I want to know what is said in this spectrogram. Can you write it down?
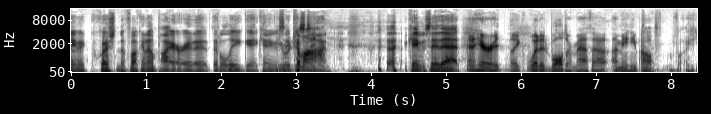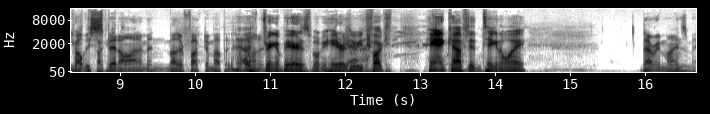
yeah. even question the fucking umpire at a at a league. I can't even You say, "Come on." I can't even say that. And here, like, what did Walter Matthau? I mean, he Oh, he he'd probably spit on him and motherfucked him up and down. drinking beers, and smoking haters. He'd be fucking handcuffed and taken away. That reminds me.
